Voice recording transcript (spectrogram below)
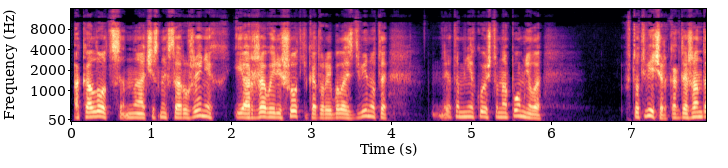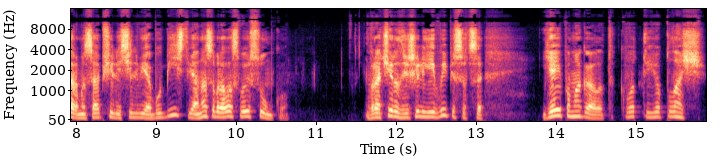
о колодце на очистных сооружениях и о ржавой решетке, которая была сдвинута. Это мне кое-что напомнило. В тот вечер, когда жандармы сообщили Сильви об убийстве, она собрала свою сумку. Врачи разрешили ей выписаться. Я ей помогала. Так вот ее плащ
